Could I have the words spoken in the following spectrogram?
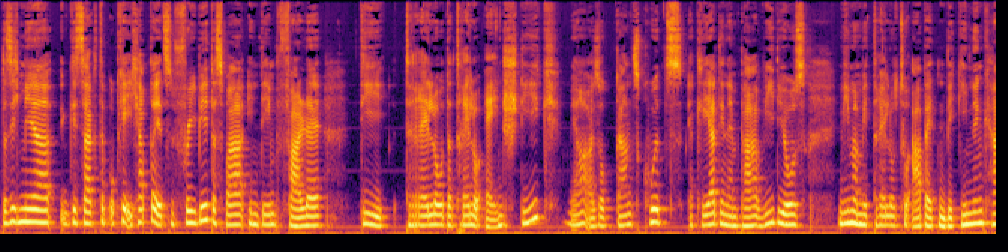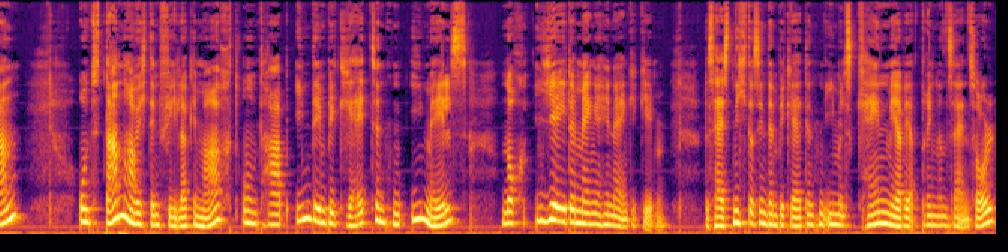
dass ich mir gesagt habe, okay, ich habe da jetzt ein Freebie, das war in dem Falle die Trello, der Trello-Einstieg, ja, also ganz kurz erklärt in ein paar Videos, wie man mit Trello zu arbeiten beginnen kann. Und dann habe ich den Fehler gemacht und habe in den begleitenden E-Mails noch jede Menge hineingegeben. Das heißt nicht, dass in den begleitenden E-Mails kein Mehrwert drinnen sein soll,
